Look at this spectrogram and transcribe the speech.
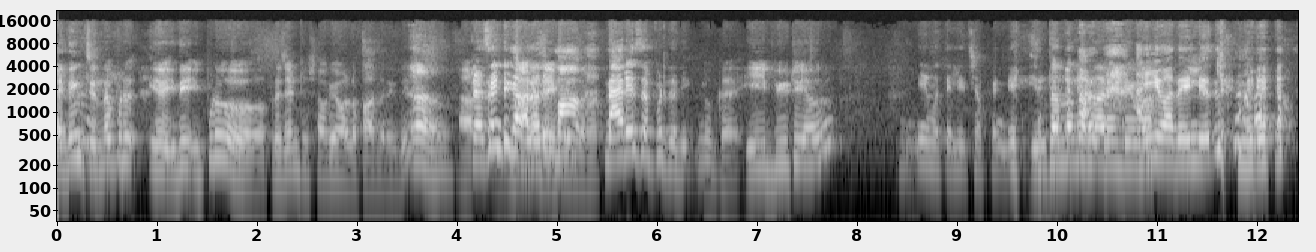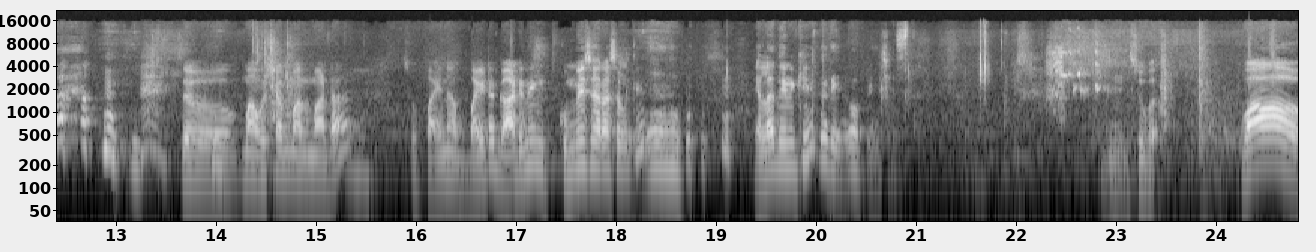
ఐ థింక్ చిన్నప్పుడు ఇది ఇప్పుడు ప్రెసెంట్ శౌర్య వాళ్ళ ఫాదర్ ఇది. ప్రెసెంట్. మ్యారేజ్ అప్పుడు అది ఓకే ఈ బ్యూటీ ఎవరు? ఏమో తెలియదు చెప్పండి. ఇంత అయ్యో అదేం లేదు. సో మా ఉషమ్మ అన్నమాట. సో పైన బయట గార్డెనింగ్ కుమ్మేశారు అసలుకి. ఎలా దీనికి? ఓపెన్ చేస్తా. సూపర్ వావ్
